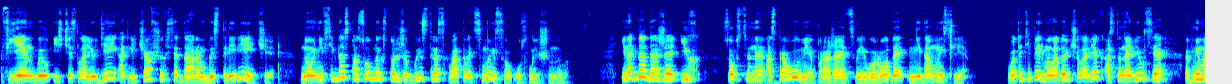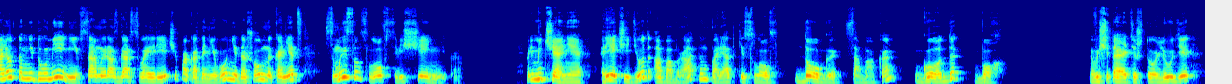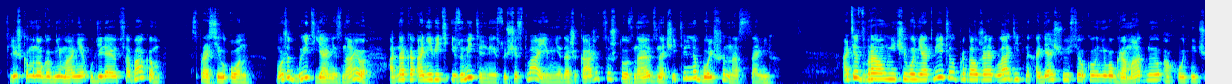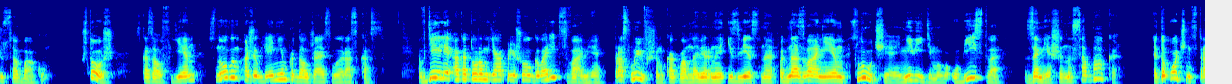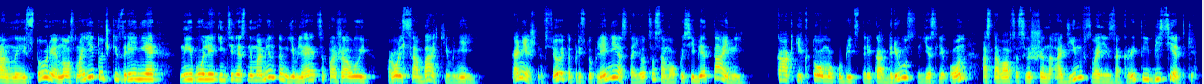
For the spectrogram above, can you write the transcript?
Фьен был из числа людей, отличавшихся даром быстрой речи, но не всегда способных столь же быстро схватывать смысл услышанного. Иногда даже их собственное остроумие поражает своего рода недомыслие. Вот и теперь молодой человек остановился в мимолетном недоумении в самый разгар своей речи, пока до него не дошел, наконец, смысл слов священника. Примечание. Речь идет об обратном порядке слов. Дог – собака, год – бог. «Вы считаете, что люди слишком много внимания уделяют собакам?» – спросил он. «Может быть, я не знаю, однако они ведь изумительные существа, и мне даже кажется, что знают значительно больше нас самих». Отец Браун ничего не ответил, продолжая гладить находящуюся около него громадную охотничью собаку. «Что ж», — сказал Фьен, с новым оживлением продолжая свой рассказ. «В деле, о котором я пришел говорить с вами, прослывшем, как вам, наверное, известно, под названием «Случая невидимого убийства», замешана собака. Это очень странная история, но с моей точки зрения наиболее интересным моментом является, пожалуй, роль собаки в ней. Конечно, все это преступление остается само по себе тайной. Как и кто мог убить старика Дрюс, если он оставался совершенно один в своей закрытой беседке?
